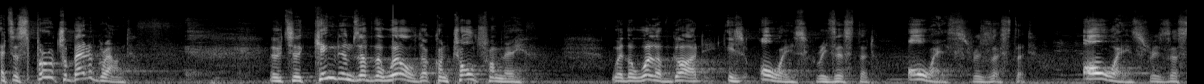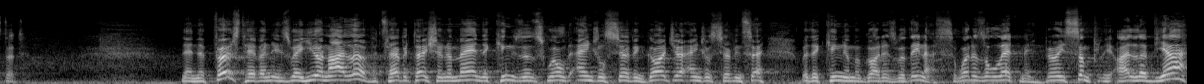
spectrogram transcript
It's a spiritual battleground. It's the kingdoms of the world are controlled from there, where the will of God is always resisted. Always resisted. Always resisted. Then the first heaven is where you and I live. It's habitation of man, the kings of this world, angels serving God, your angels serving Satan, where the kingdom of God is within us. So what does all that mean? Very simply, I live here.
